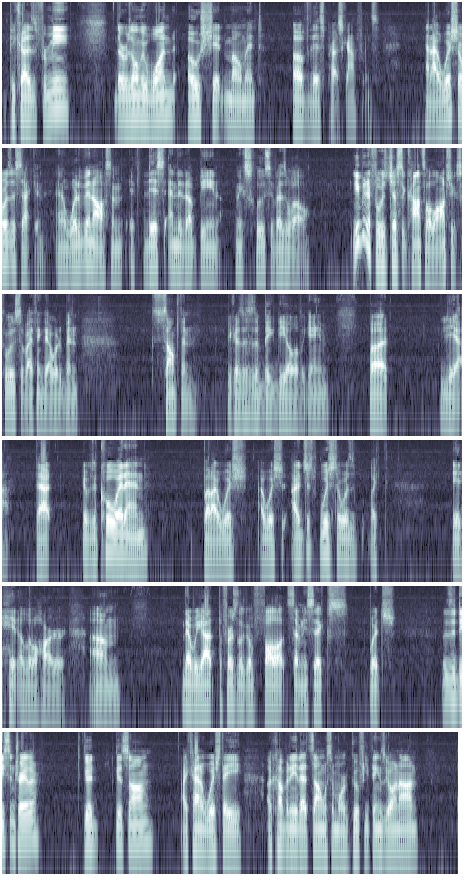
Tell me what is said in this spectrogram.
because for me, there was only one oh shit moment of this press conference. And I wish there was a second. And it would have been awesome if this ended up being an exclusive as well. Even if it was just a console launch exclusive, I think that would have been something because this is a big deal of a game. But yeah, that it was a cool way to end. But I wish, I wish, I just wish there was like it hit a little harder. Um, that we got the first look of Fallout 76, which was a decent trailer. Good, good song. I kind of wish they accompanied that song with some more goofy things going on.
